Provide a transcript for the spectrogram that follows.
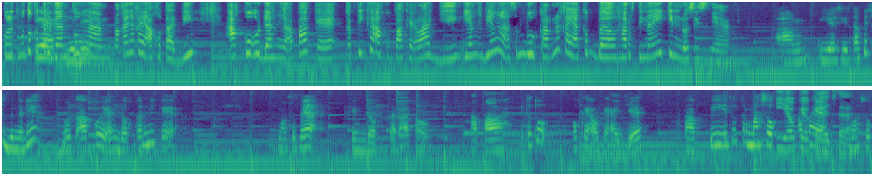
kulitmu tuh Iya, ketergantungan. Makanya kayak aku tadi aku udah nggak pakai ketika aku pakai lagi yang dia nggak sembuh karena kayak kebal harus dinaikin dosisnya. Um, iya sih, tapi sebenarnya menurut aku ya dokter nih kayak maksudnya tim dokter atau apalah itu tuh oke oke aja. Tapi itu termasuk iya oke apa oke ya, aja. Termasuk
